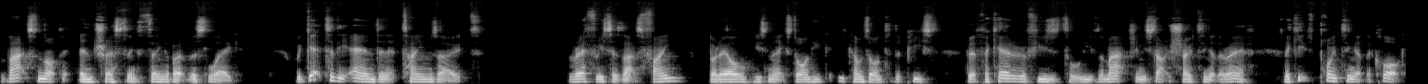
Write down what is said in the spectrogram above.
that's not the interesting thing about this leg. We get to the end and it times out. The referee says that's fine. Borel, who's next on, he, he comes on to the piste. But Fichera refuses to leave the match and he starts shouting at the ref. And he keeps pointing at the clock.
